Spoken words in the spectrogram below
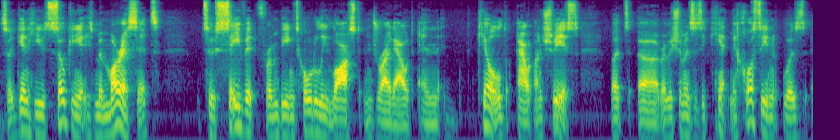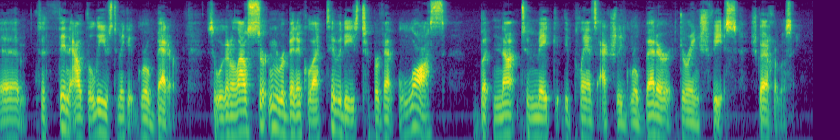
So again, he's soaking it. He's memoris it to save it from being totally lost and dried out and killed out on Shvius. But uh, Rabbi Shimon says he can't. Mechosin was uh, to thin out the leaves to make it grow better. So we're going to allow certain rabbinical activities to prevent loss, but not to make the plants actually grow better during. Shkoyach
